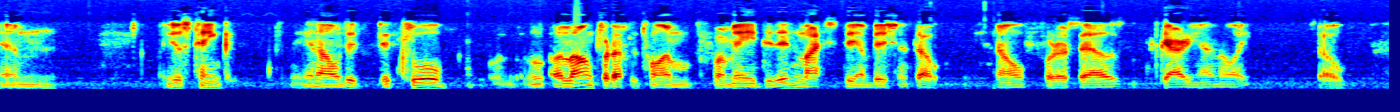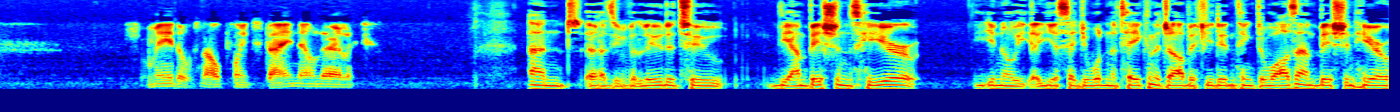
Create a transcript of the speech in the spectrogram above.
um, I just think you know the, the club Longford at the time for me they didn't match the ambitions that you know for ourselves, Gary and I. So for me there was no point staying down there. Like, and as you've alluded to, the ambitions here you know, you said you wouldn't have taken the job if you didn't think there was ambition here.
